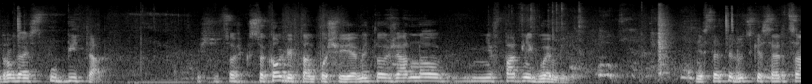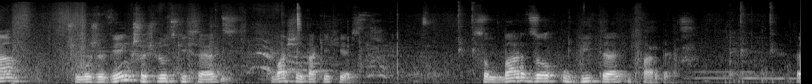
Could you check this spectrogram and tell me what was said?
Droga jest ubita. Jeśli coś, cokolwiek tam posiejemy, to ziarno nie wpadnie głębiej. Niestety ludzkie serca, czy może większość ludzkich serc, właśnie takich jest. Są bardzo ubite i twarde. E,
